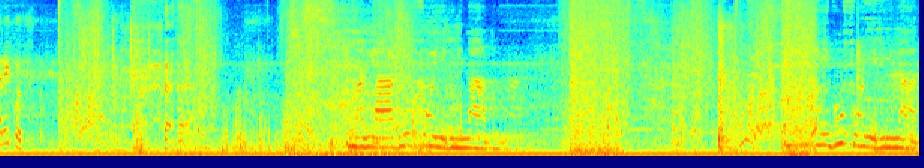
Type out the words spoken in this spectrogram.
Aí, Couto. Um aliado foi eliminado. Um inimigo foi eliminado.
